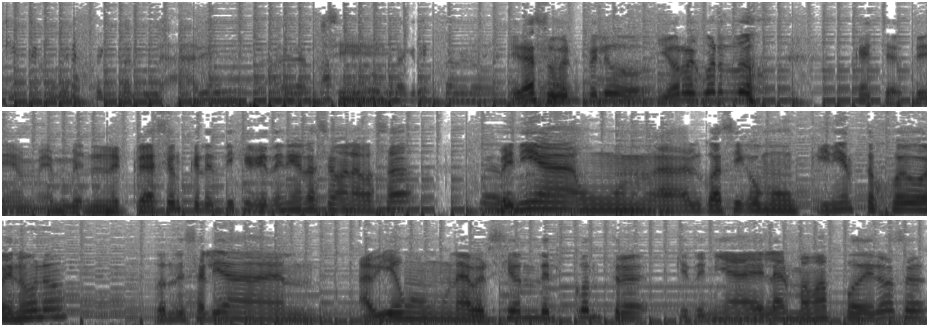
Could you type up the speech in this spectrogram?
que este juego era espectacular. eh. Era más Sí. peludo la cresta, pero. Era súper peludo. Yo recuerdo, cacha, en, en- en la creación que les dije que tenía la semana pasada, Claro. venía un, algo así como un 500 juegos en uno, donde salían, había una versión del Contra que tenía el arma más poderosa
